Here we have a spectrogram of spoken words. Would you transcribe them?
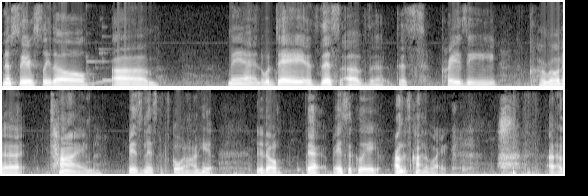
No, seriously, though, um, man, what day is this of the this crazy corona time business that's going on here. You know, that basically I'm just kind of like I'm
